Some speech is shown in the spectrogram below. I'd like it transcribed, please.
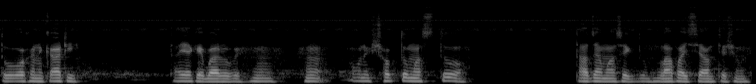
তো ওখানে কাটি তাই একে বার হবে। হ্যাঁ হ্যাঁ অনেক শক্ত মাছ তো। তাজা মাছ একদম, লাফাইছে আনতে সময়।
